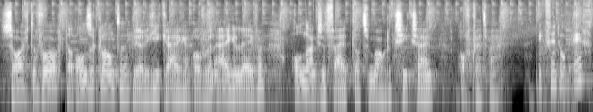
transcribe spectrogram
zorgt ervoor dat onze klanten weer regie krijgen over hun eigen leven, ondanks het feit dat ze mogelijk ziek zijn of kwetsbaar. Ik vind ook echt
